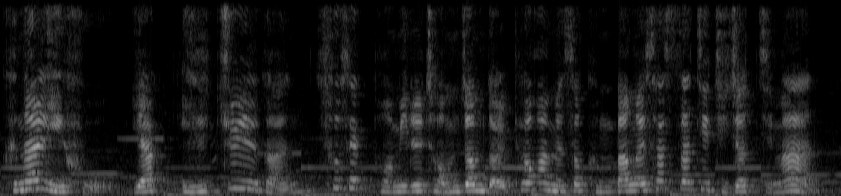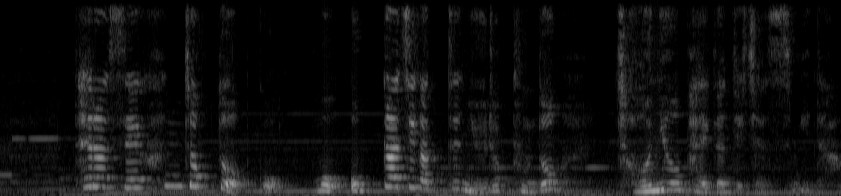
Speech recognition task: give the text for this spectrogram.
그날 이후 약 일주일간 수색 범위를 점점 넓혀가면서 근방을 샅샅이 뒤졌지만 테라스에 흔적도 없고 뭐 옷가지 같은 유류품도 전혀 발견되지 않습니다.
